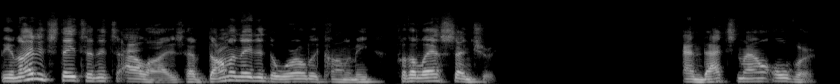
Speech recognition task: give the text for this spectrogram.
The United States and its allies have dominated the world economy for the last century. And that's now over.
